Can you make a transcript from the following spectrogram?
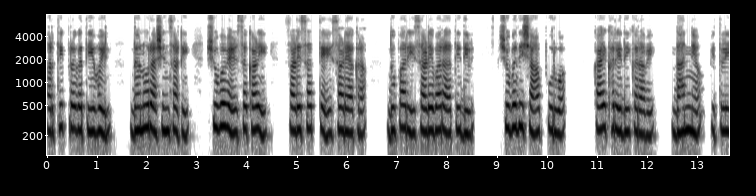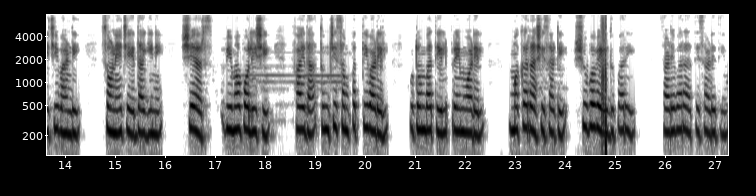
आर्थिक प्रगती होईल. धनुराशींसाठी शुभ वेळ सकाळी साडेसात ते साडेअकरा, दुपारी साडेबारा ते दीड. शुभ दिशा पूर्व. काय खरेदी करावे? धान्य, पितळीची भांडी, सोन्याचे दागिने, शेअर्स, विमा पॉलिसी. फायदा तुमची संपत्ती वाढेल, कुटुंबातील प्रेम वाढेल. मकर राशीसाठी शुभ वेळ दुपारी साडेबारा ते साडेतीन,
